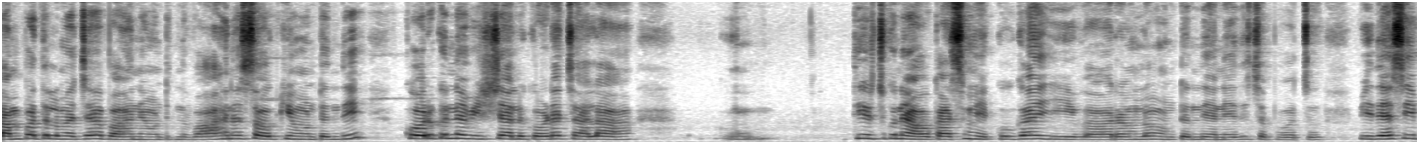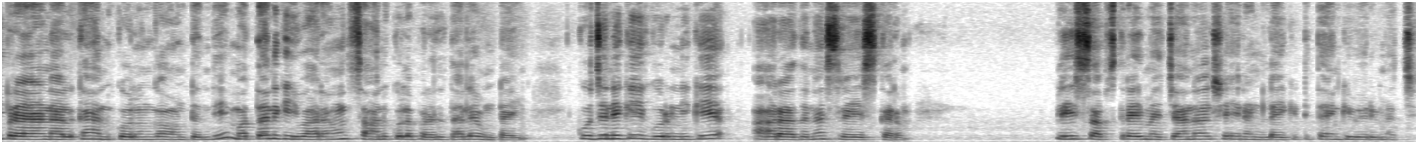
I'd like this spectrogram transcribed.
దంపతుల మధ్య బాగానే ఉంటుంది వాహన సౌఖ్యం ఉంటుంది కోరుకున్న విషయాలు కూడా చాలా తీర్చుకునే అవకాశం ఎక్కువగా ఈ వారంలో ఉంటుంది అనేది చెప్పవచ్చు విదేశీ ప్రయాణాలకు అనుకూలంగా ఉంటుంది మొత్తానికి ఈ వారం సానుకూల ఫలితాలే ఉంటాయి కుజునికి గురునికి ఆరాధన శ్రేయస్కరం Please subscribe my channel, share and like it. Thank you very much.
